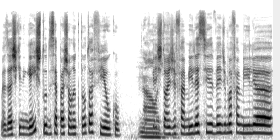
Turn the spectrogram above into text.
Mas acho que ninguém estuda e se apaixona com tanto afinco Não, questões de família se vem de uma família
